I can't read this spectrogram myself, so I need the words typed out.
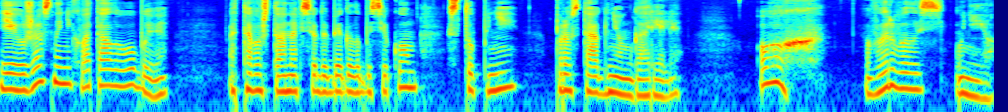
ей ужасно не хватало обуви. От того, что она всюду бегала босиком, ступни просто огнем горели. Ох, вырвалось у нее.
